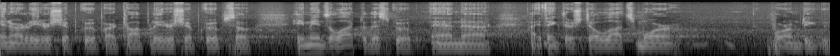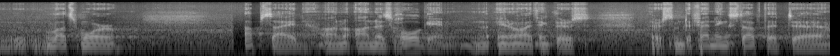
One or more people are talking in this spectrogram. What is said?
in our leadership group, our top leadership group. So he means a lot to this group, and uh, I think there's still lots more for him to, lots more upside on on his whole game. You know, I think there's there's some defending stuff that uh,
